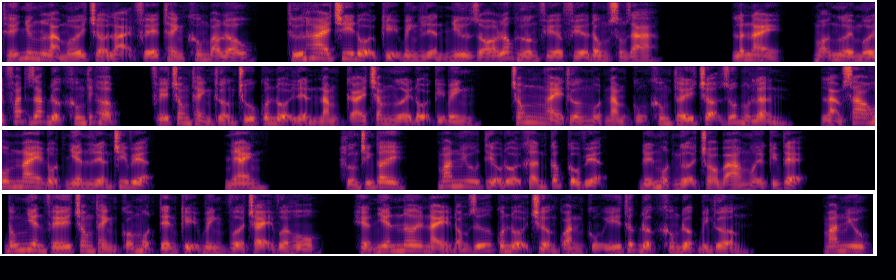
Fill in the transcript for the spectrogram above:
Thế nhưng là mới trở lại phế thành không bao lâu, thứ hai chi đội kỵ binh liền như gió lốc hướng phía phía đông sông ra. Lần này, mọi người mới phát giác được không thích hợp, phế trong thành thường trú quân đội liền năm cái trăm người đội kỵ binh, trong ngày thường một năm cũng không thấy trợ giúp một lần, làm sao hôm nay đột nhiên liền chi viện? Nhanh! Hướng chính tây, Man Nhu tiểu đội khẩn cấp cầu viện, đến một ngựa cho ba mươi kim tệ. Đống nhiên phế trong thành có một tên kỵ binh vừa chạy vừa hô, hiển nhiên nơi này đóng giữ quân đội trưởng quan cũng ý thức được không được bình thường. Man Nhu,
